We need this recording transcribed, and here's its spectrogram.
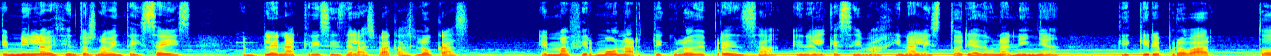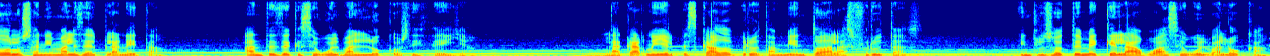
En 1996, en plena crisis de las vacas locas, Emma firmó un artículo de prensa en el que se imagina la historia de una niña que quiere probar todos los animales del planeta, antes de que se vuelvan locos, dice ella. La carne y el pescado, pero también todas las frutas. Incluso teme que el agua se vuelva loca.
